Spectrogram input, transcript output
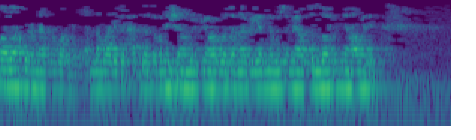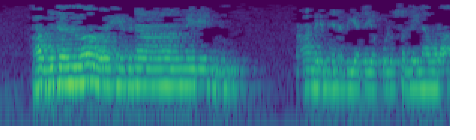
قال اخبرنا ابن وهب۔ ان مالك حدث ابن شامل بن عروه عن ابي انه سمع عبد الله بن عامر۔ عبد الله بن عامر عامر بن ربيعه يقول صلينا وراء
